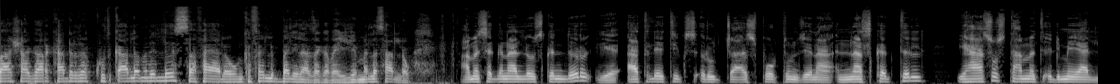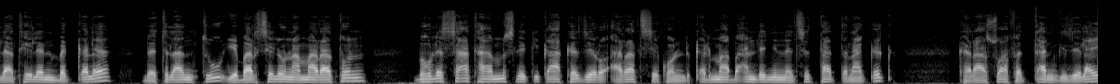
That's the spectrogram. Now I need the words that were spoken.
ባሻ ጋር ካደረግኩት ቃለ ምልልስ ሰፋ ያለውን ክፍል በሌላ ዘገባ ይዤ እመለሳለሁ። አመሰግናለሁ እስክንድር። የአትሌቲክስ ሩጫ ስፖርቱን ዜና እናስከትል። የ23 ዓመት ዕድሜ ያላት ሄለን በቀለ በትላንቱ የባርሴሎና ማራቶን በሁለት ሰዓት 25 ደቂቃ ከ04 ሴኮንድ ቀድማ በአንደኝነት ስታጠናቅቅ ከራሷ ፈጣን ጊዜ ላይ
